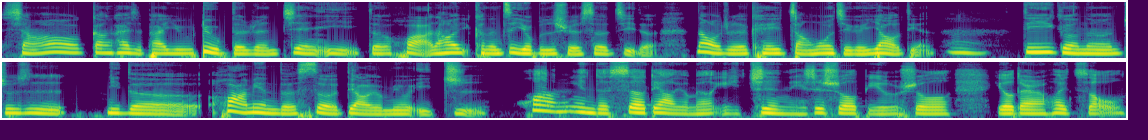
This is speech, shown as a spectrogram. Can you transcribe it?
想要刚开始拍 YouTube 的人建议的话，然后可能自己又不是学设计的，那我觉得可以掌握几个要点。嗯，第一个呢，就是你的画面的色调有没有一致？画面的色调有没有一致？你是说，比如说，有的人会走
